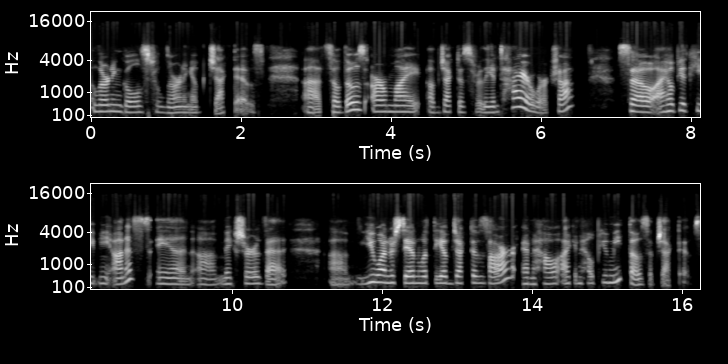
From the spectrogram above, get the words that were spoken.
learning goals to learning objectives. Uh, so those are my objectives for the entire workshop. So I hope you'll keep me honest and uh, make sure that um, you understand what the objectives are and how I can help you meet those objectives.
